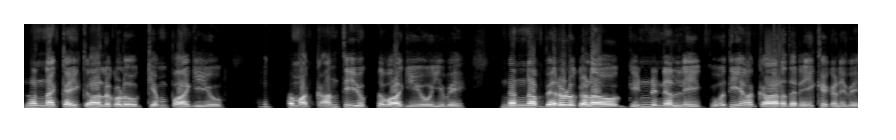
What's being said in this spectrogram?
ನನ್ನ ಕೈಕಾಲುಗಳು ಕೆಂಪಾಗಿಯೂ, ಉತ್ತಮ ಕಾಂತಿಯುಕ್ತವಾಗಿಯೂ ಇವೆ. ನನ್ನ ಬೆರಳುಗಳ ಗಿಣ್ಣಿನಲ್ಲಿ ಗೋಧಿಯಾಕಾರದ ರೇಖೆಗಳಿವೆ.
